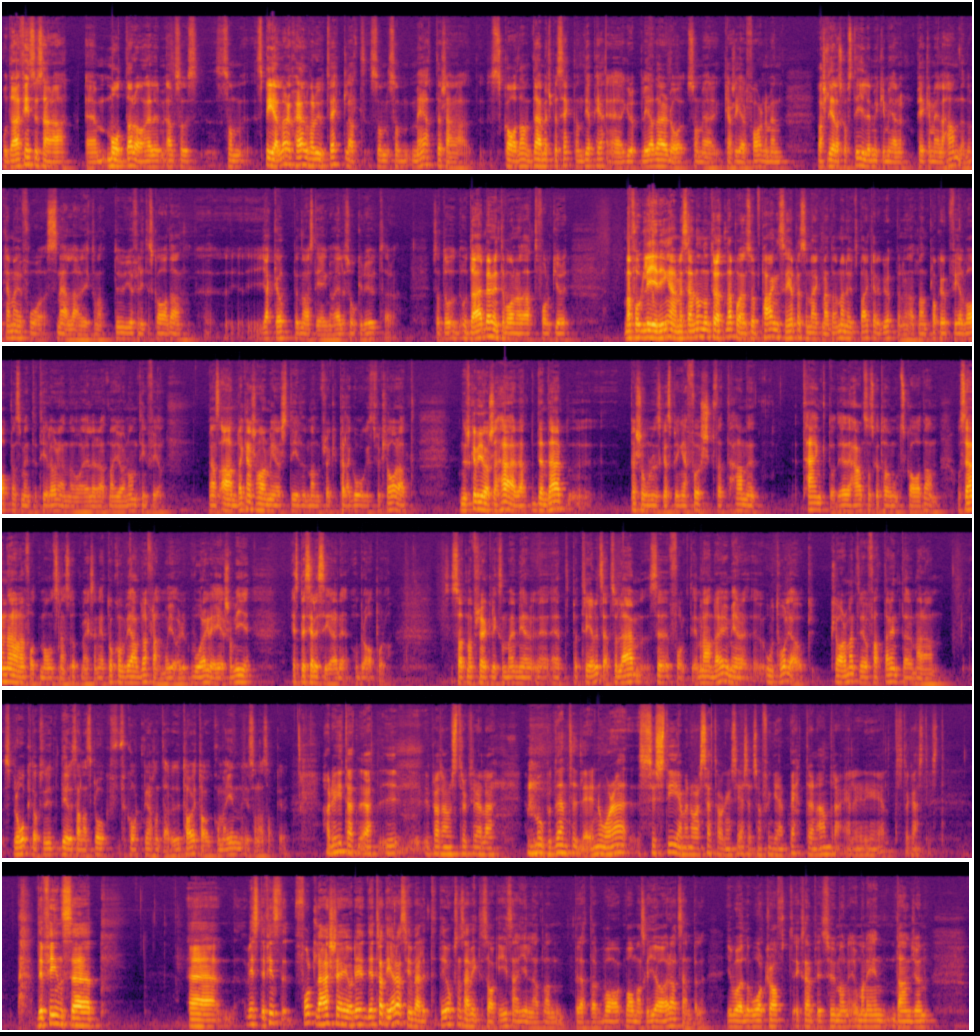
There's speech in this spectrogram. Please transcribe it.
Och där finns det så här eh, moddar då, eller alltså som spelare själv har utvecklat som, som mäter så här skadan, damage per second, DPS. Eh, gruppledare då som är kanske erfarna men vars ledarskapsstil är mycket mer peka med hela handen. Då kan man ju få smällar, liksom att du gör för lite skada. Eh, jacka upp några steg då, eller så åker du ut. Så, så att, och, och där behöver det inte vara något att folk gör man får gliringar, men sen om de tröttnar på en så pang så helt plötsligt märker man att man är utsparkad ur gruppen. Att man plockar upp fel vapen som inte tillhör en eller att man gör någonting fel. Medan andra kanske har mer stil, man försöker pedagogiskt förklara att nu ska vi göra så här att den där personen ska springa först för att han är tank då, det är han som ska ta emot skadan. Och sen när han har fått monstrens uppmärksamhet då kommer vi andra fram och gör våra grejer som vi är specialiserade och bra på. Då. Så att man försöker liksom mer ett, på ett trevligt sätt så lär sig folk det. Men andra är ju mer otåliga och klarar man inte det och fattar inte de här språket också, det är delvis annat språk, förkortningar och sånt där. Det tar ju ett tag att komma in i sådana saker. Har du hittat, att i, vi pratade om strukturella moden tidigare, några system, några sätt att organisera sig som fungerar bättre än andra eller är det helt stokastiskt? Det finns eh, eh, Visst, det finns, folk lär sig och det, det traderas ju väldigt. Det är också en sån här viktig sak i sån här att man berättar vad, vad man ska göra till exempel. I World of Warcraft exempelvis, hur man, om man är i en dungeon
